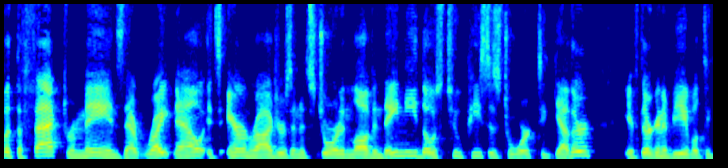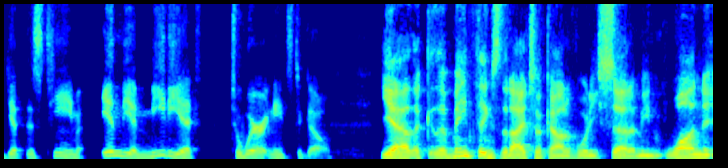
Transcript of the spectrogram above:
But the fact remains that right now it's Aaron Rodgers and it's Jordan Love, and they need those two pieces to work together if they're going to be able to get this team in the immediate to where it needs to go. Yeah, the, the main things that I took out of what he said, I mean, one,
